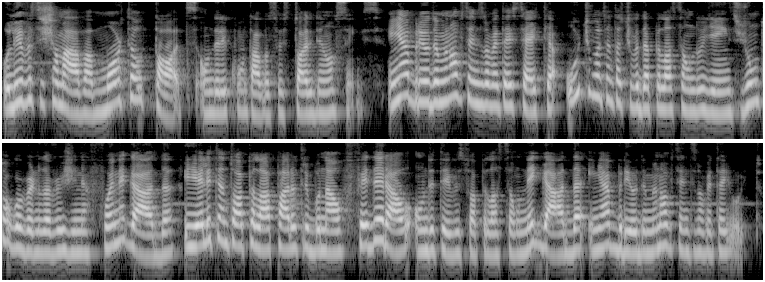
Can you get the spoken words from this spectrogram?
O livro se chamava Mortal Thoughts, onde ele contava sua história de inocência. Em abril de 1997, a última tentativa de apelação do Jens junto ao governo da Virgínia foi negada e ele tentou apelar para o Tribunal Federal, onde teve sua apelação negada em abril de 1998.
